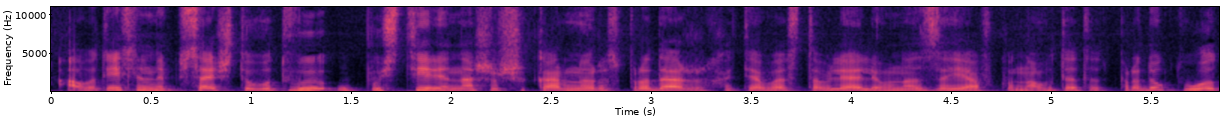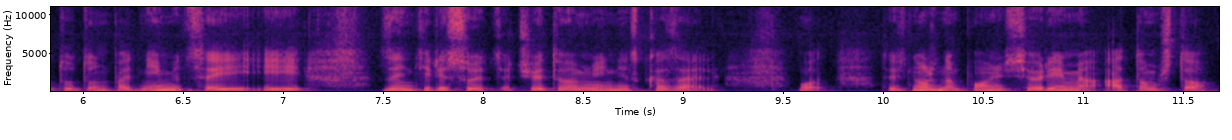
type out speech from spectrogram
А вот если написать, что вот вы упустили нашу шикарную распродажу, хотя вы оставляли у нас заявку на вот этот продукт, вот тут он поднимется и, и заинтересуется, что это вы мне не сказали. Вот. То есть нужно помнить все время о том, что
